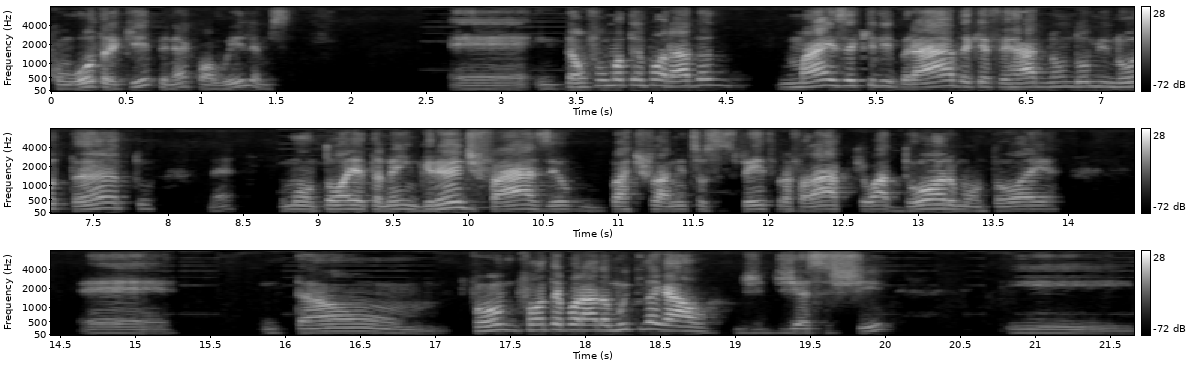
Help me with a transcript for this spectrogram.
Com outra equipe, né? Com a Williams. É, então foi uma temporada mais equilibrada, que a Ferrari não dominou tanto, né? O Montoya também em grande fase. Eu particularmente sou suspeito para falar, porque eu adoro o Montoya. É, então foi, foi uma temporada muito legal de, de assistir e,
